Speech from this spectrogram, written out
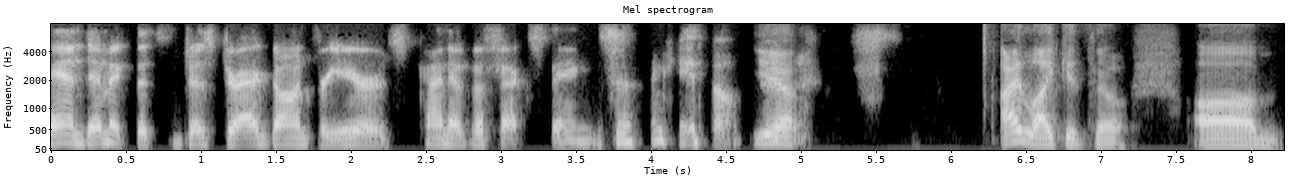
pandemic that's just dragged on for years. Kind of affects things, you know. yeah i like it though um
